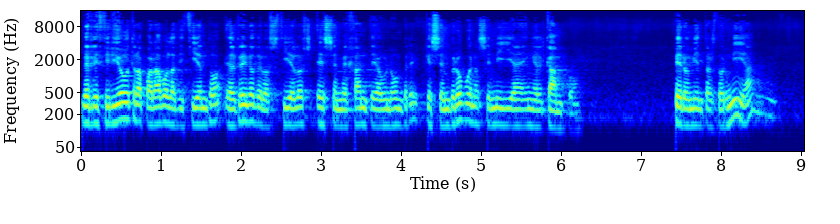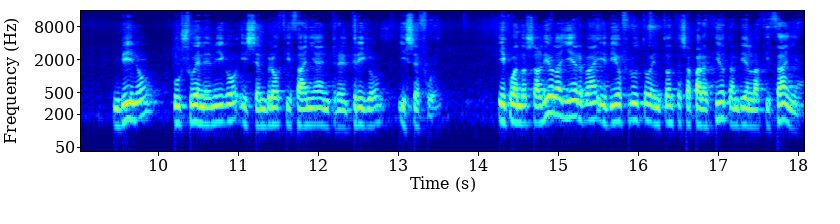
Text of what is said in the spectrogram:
Le refirió otra parábola diciendo, el reino de los cielos es semejante a un hombre que sembró buena semilla en el campo. Pero mientras dormía, vino su enemigo y sembró cizaña entre el trigo y se fue. Y cuando salió la hierba y dio fruto, entonces apareció también la cizaña.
